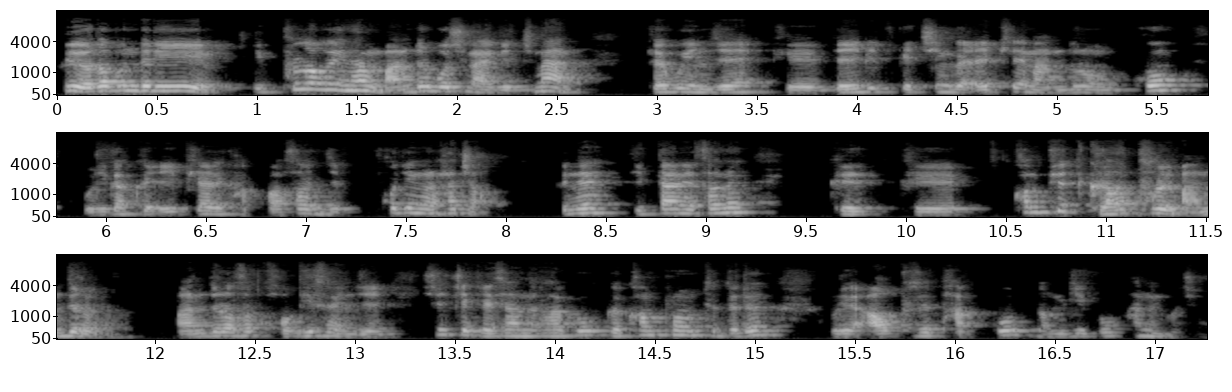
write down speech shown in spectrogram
그리고 여러분들이 이 플러그인 한번 만들어 보시면 알겠지만 결국 이제 그 데이비드 그 친구가 API 만들어 놓고 우리가 그 API를 갖고 와서 이제 코딩을 하죠. 근데 뒷단에서는 그, 그 컴퓨터 그래프를 만들어요. 만들어서 거기서 이제 실제 계산을 하고 그 컴포넌트들은 우리가 아웃풋을 받고 넘기고 하는 거죠.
